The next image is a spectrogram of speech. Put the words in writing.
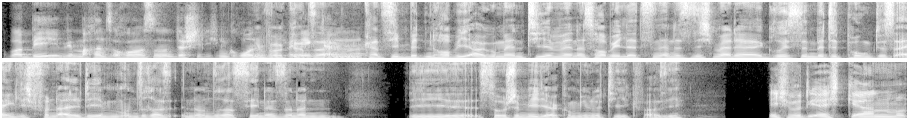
aber B, wir machen es auch aus einem unterschiedlichen Grund. Ich wollte Wenn gerade sagen, dann- kannst du mit einem Hobby argumentieren, wenn das Hobby letzten Endes nicht mehr der größte Mittelpunkt ist eigentlich von all dem unserer, in unserer Szene, sondern die Social Media Community quasi. Ich würde echt gern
